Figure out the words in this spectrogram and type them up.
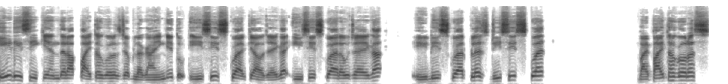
ए डी सी के अंदर आप पाइथागोरस जब लगाएँगे तो ए सी स्क्वायर क्या हो जाएगा? ए सी स्क्वायर हो जाएगा। A D square plus D C square by Pythagoras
